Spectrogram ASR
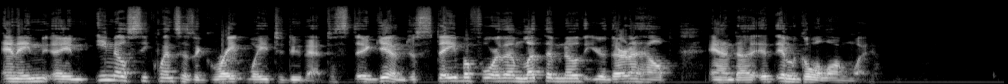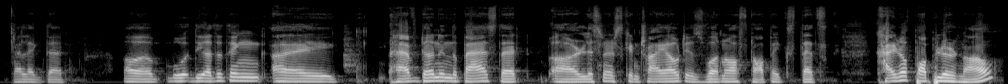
And a, an email sequence is a great way to do that. Just again, just stay before them, let them know that you're there to help, and uh, it, it'll go a long way. I like that. Uh, the other thing I have done in the past that our listeners can try out is one-off topics that's kind of popular now.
